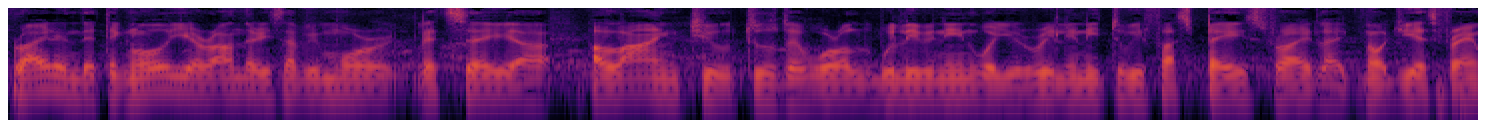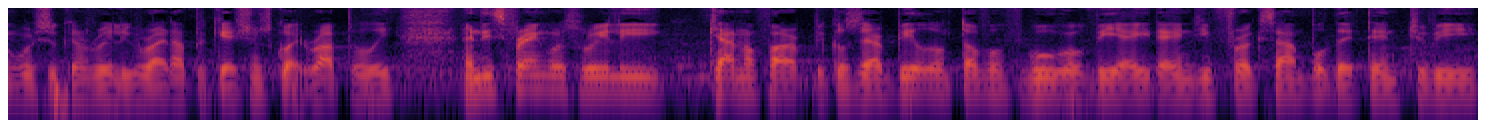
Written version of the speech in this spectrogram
right? And the technology around there is a bit more, let's say, uh, aligned to, to the world we're living in, where you really need to be fast-paced, right? Like Node.js frameworks, you can really write applications quite rapidly. And these frameworks really kind of are because they're built on top of Google V8 engine, for example. They tend to be,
